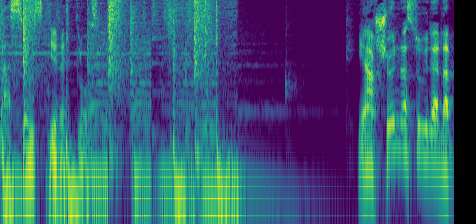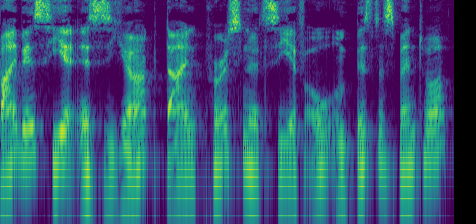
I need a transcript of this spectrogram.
Lass uns direkt loslegen. Ja, schön, dass du wieder dabei bist. Hier ist Jörg, dein Personal CFO und Business Mentor.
